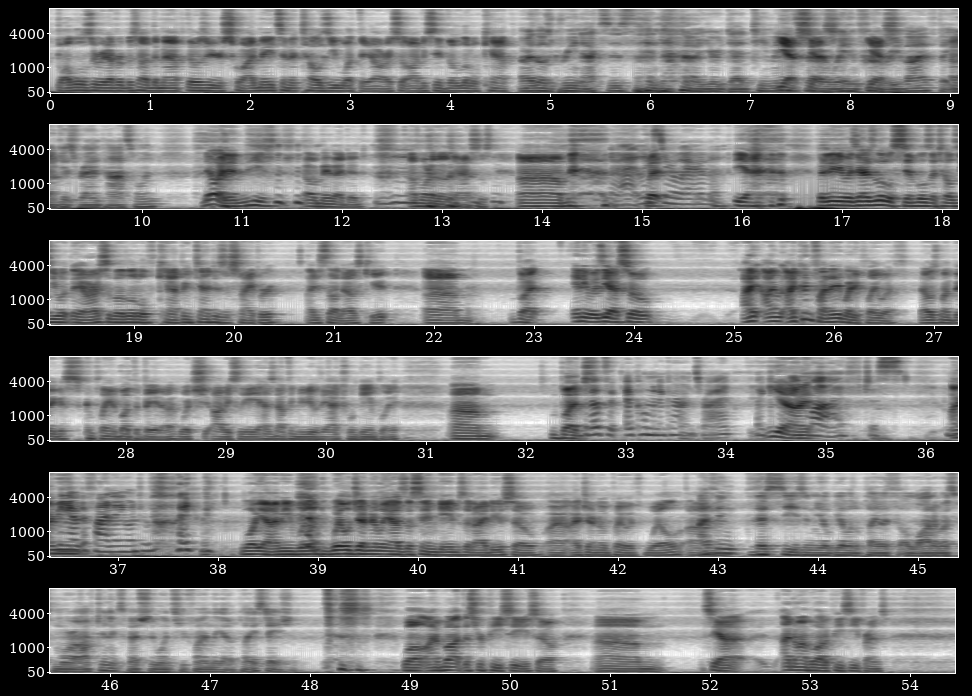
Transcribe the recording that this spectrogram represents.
bubbles or whatever beside the map. Those are your squad mates, and it tells you what they are. So obviously, the little camp. Are those green X's then uh, your dead teammates Yes, that yes, are waiting for yes. a revive that Uh. you just ran past one? No, I didn't. He's. Oh, maybe I did. I'm one of those asses. Um, Alright, at least But- you're aware of it. yeah, but anyways, it has little symbols that tells you what they are. So the little camping tent is a sniper. I just thought that was cute. Um, but anyways, yeah. So I, I I couldn't find anybody to play with. That was my biggest complaint about the beta, which obviously has nothing to do with the actual gameplay. Um, but But that's a, a common occurrence, right? Like Yeah, in I- life, just not I being mean- able to find anyone to play with. Well, yeah, I mean, Will Will generally has the same games that I do, so I, I generally play with Will. Um, I think this season you'll be able to play with a lot of us more often, especially once you finally get a PlayStation. well, I bought this for PC, so um, so yeah, I don't have a lot of PC friends.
